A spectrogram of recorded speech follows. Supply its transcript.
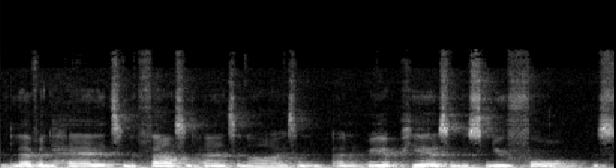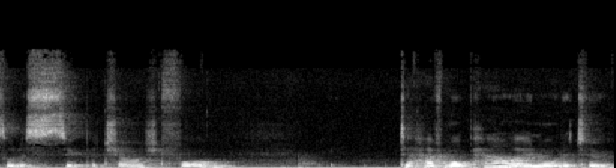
11 heads and a thousand hands and eyes and, and reappears in this new form, this sort of supercharged form, to have more power in order to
